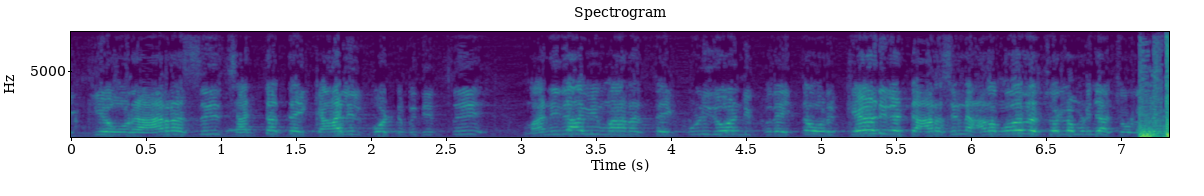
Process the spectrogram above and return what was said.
இங்க ஒரு அரசு சட்டத்தை காலில் போட்டு விதித்து மனிதாபிமானத்தை குழி தோண்டி புதைத்த ஒரு கேடுகட்ட அரசுன்னு அதை முதல்ல சொல்ல முடிஞ்சா சொல்லுங்க.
